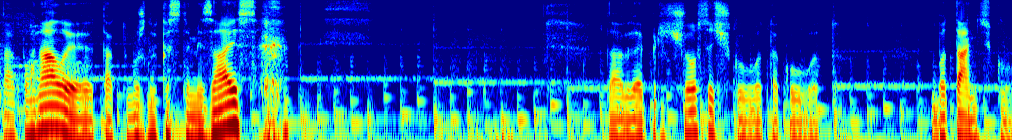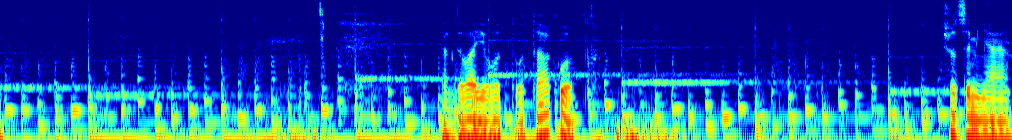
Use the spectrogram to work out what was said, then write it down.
Так, погнали. Так, тут можна кастомізайз. Так, дай причесочку вот такую вот. Ботанську. Так, давай я вот, вот так вот. Це міняє?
